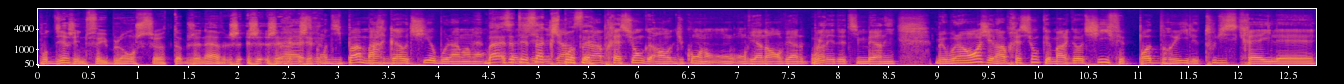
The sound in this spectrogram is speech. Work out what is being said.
pour te dire, j'ai une feuille blanche sur Top Genève. Je- je- j'ai- Bah, j'ai- on dit pas Marc au bout d'un moment. Bah, c'était j'ai- ça que je j'ai pensais. peu l'impression que, du coup, on, vient, d'en- on vient de parler de Tim Bernie. Mais au bout d'un moment, j'ai l'impression que Marc il fait pas de bruit, il est tout discret, il est,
